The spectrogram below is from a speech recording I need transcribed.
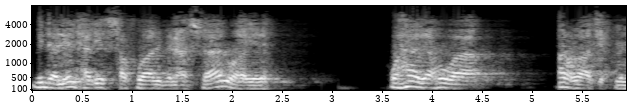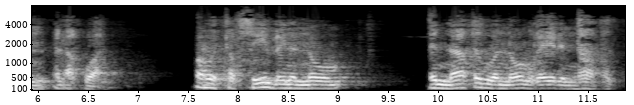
بدليل حديث صفوان بن عسان وغيره. وهذا هو الراجح من الأقوال. وهو التفصيل بين النوم الناقض والنوم غير الناقض.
